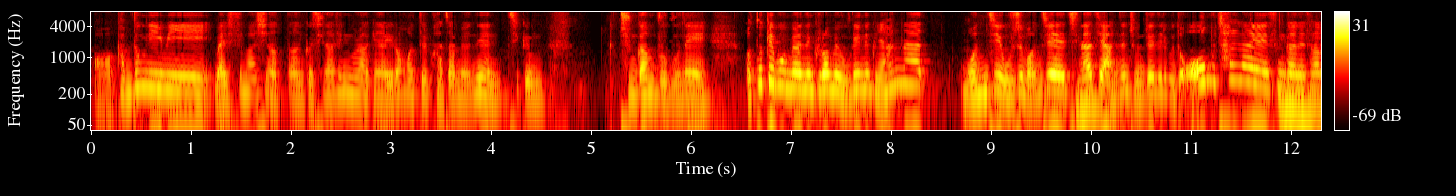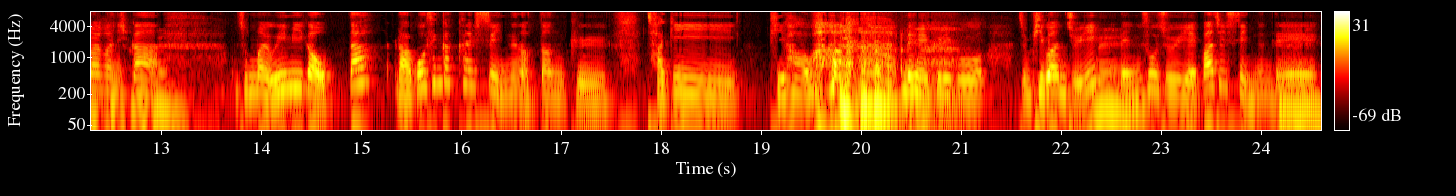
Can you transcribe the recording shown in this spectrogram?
어, 감독님이 말씀하신 어떤 그 진화생물학이나 이런 것들 가자면은 지금 중간 부분에 어떻게 보면은 그러면 우리는 그냥 한낱 먼지, 우주 먼지에 지나지 네. 않는 존재들이고 너무 찰나의 순간을 네, 살아가니까 그렇죠. 네. 정말 의미가 없다라고 생각할 수 있는 어떤 그 자기 비하와 네 그리고 좀 비관주의, 네. 냉소주의에 빠질 수 있는데 네.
